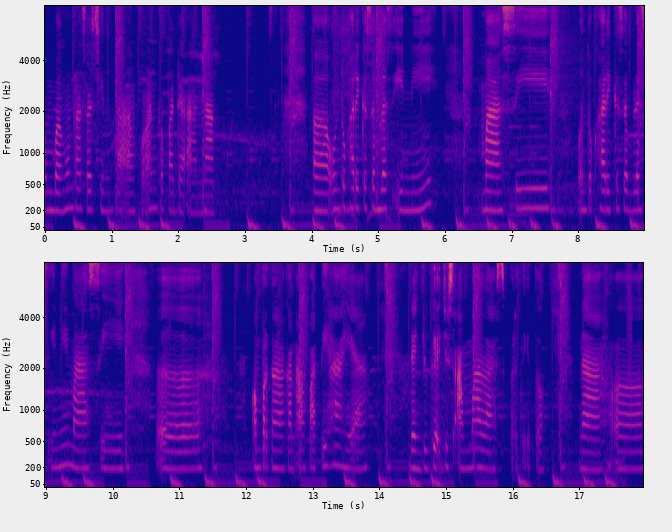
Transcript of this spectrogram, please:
membangun rasa cinta Al-Qur'an kepada anak. Uh, untuk hari ke-11 ini masih untuk hari ke-11 ini masih uh, memperkenalkan Al-Fatihah ya dan juga jus amal lah seperti itu. Nah, uh,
